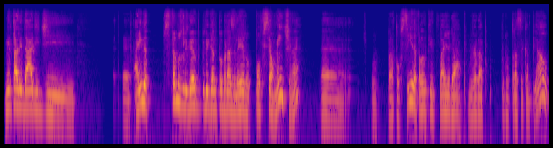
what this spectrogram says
mentalidade de. É, ainda estamos ligando, ligando pro brasileiro oficialmente, né? É, tipo, pra torcida, falando que vai jogar, jogar para ser campeão,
